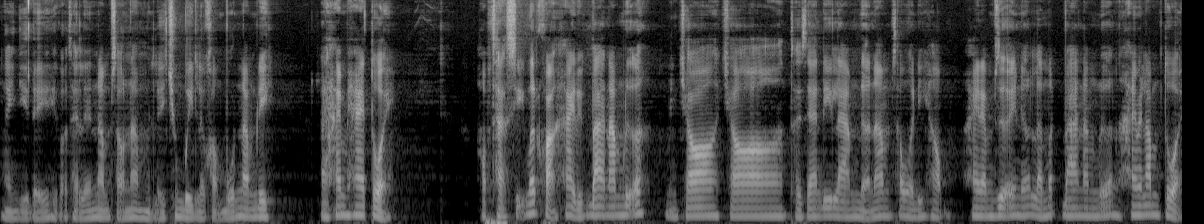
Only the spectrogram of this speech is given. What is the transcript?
ngành gì đấy thì có thể lên 5 6 năm lấy trung bình là khoảng 4 năm đi. Là 22 tuổi. Học thạc sĩ mất khoảng 2 đến 3 năm nữa. Mình cho cho thời gian đi làm nửa năm xong rồi đi học 2 năm rưỡi nữa là mất 3 năm nữa là 25 tuổi.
